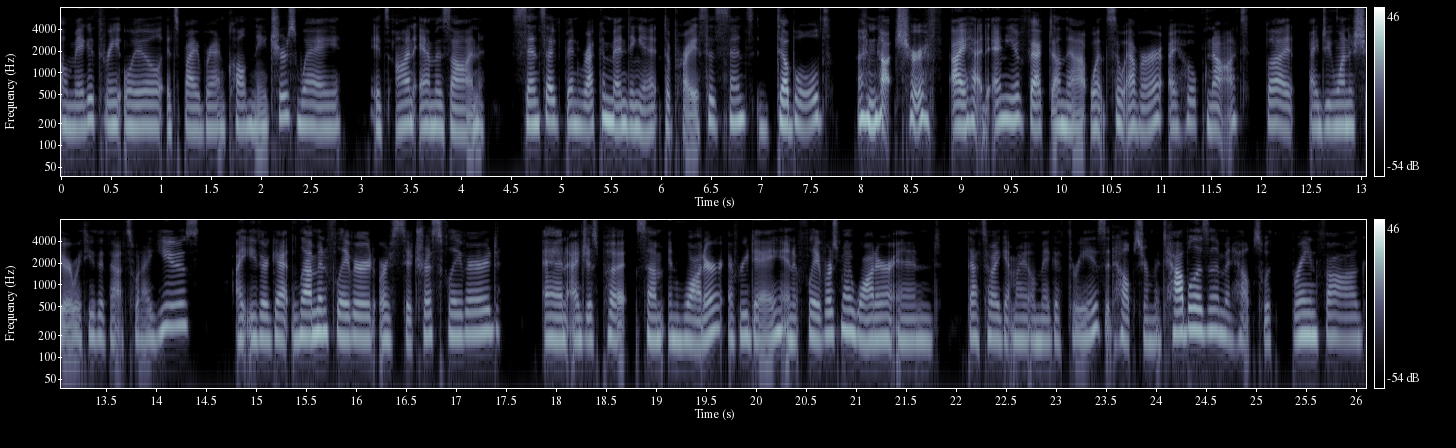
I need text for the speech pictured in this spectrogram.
omega 3 oil. It's by a brand called Nature's Way. It's on Amazon. Since I've been recommending it, the price has since doubled. I'm not sure if I had any effect on that whatsoever. I hope not, but I do want to share with you that that's what I use. I either get lemon flavored or citrus flavored, and I just put some in water every day, and it flavors my water and that's how I get my omega 3s. It helps your metabolism, it helps with brain fog,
